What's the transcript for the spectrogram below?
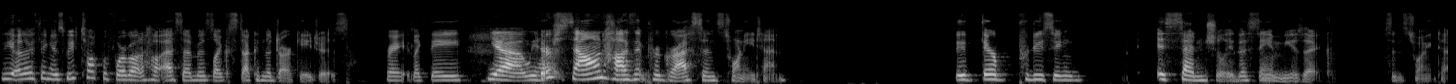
the other thing is, we've talked before about how SM is like stuck in the dark ages, right? Like they Yeah, we their have. sound hasn't progressed since 2010. They they're producing essentially the same music since 2010.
